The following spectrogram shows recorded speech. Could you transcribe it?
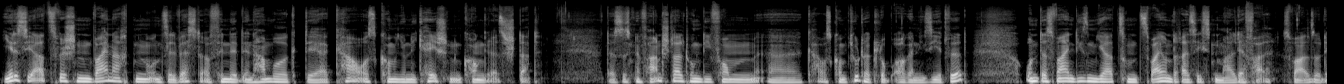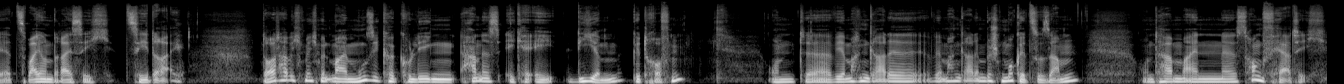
Jedes Jahr zwischen Weihnachten und Silvester findet in Hamburg der Chaos Communication Kongress statt. Das ist eine Veranstaltung, die vom äh, Chaos Computer Club organisiert wird. Und das war in diesem Jahr zum 32. Mal der Fall. Es war also der 32C3. Dort habe ich mich mit meinem Musikerkollegen Hannes aka Diem getroffen. Und äh, wir machen gerade, wir machen gerade ein bisschen Mucke zusammen und haben einen äh, Song fertig.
